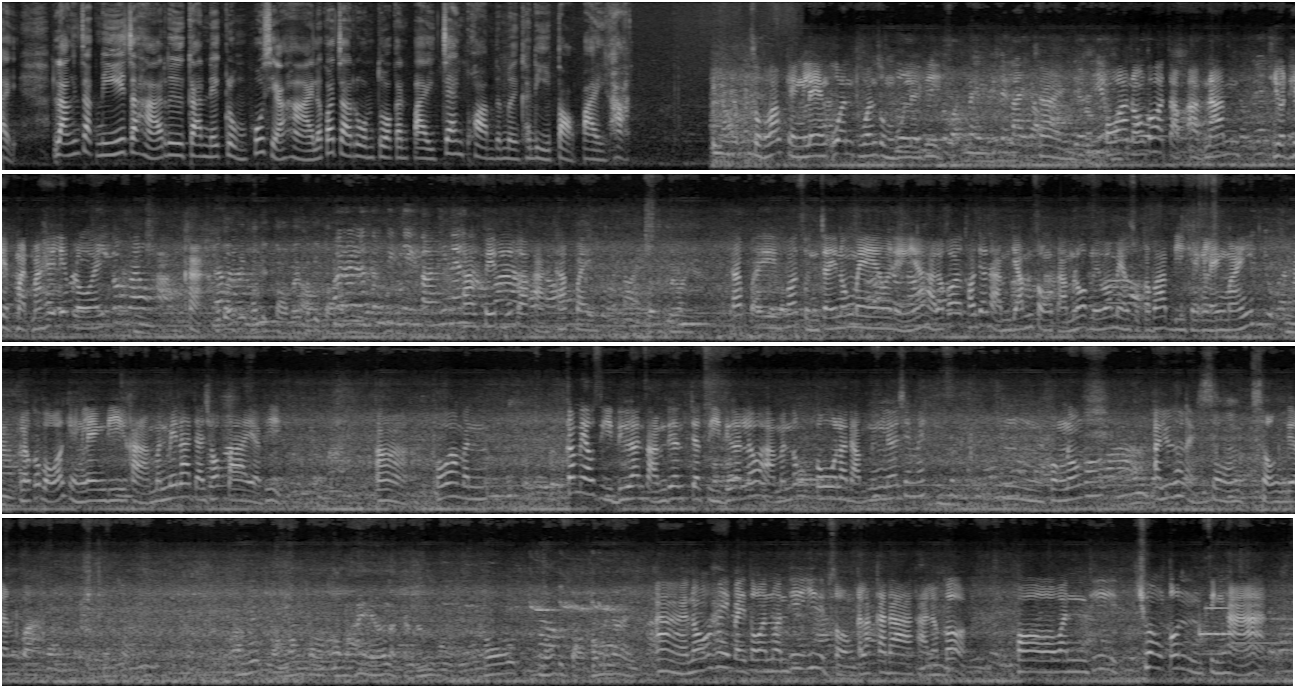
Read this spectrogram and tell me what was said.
หลังจากนี้จะหารือกันในกลุ่มผู้เสียหายแล้วก็จะรวมตัวกันไป แจ้งความดำเนินคดีต่อไปค่ะสุขภาพแข็งแรงอ้วนท้วนสมบูรณ์เลยพี่ใช่เพราะว่าน้องก็จับอาบน้ำหยดเห็บหมัดมาให้เรียบร้อยค่ะตอนที่เขาติดต่อไปเขาติดต่อไปทางเฟซบุ๊กอะค่ะทักไปทักไปว่าสนใจน้องแมวอะไรอย่างเงี้ยค่ะ แล้วก็เขาจะถามย้ำสองสามรอบเลยว่าแมวสุขภาพดีแข็งแรงไหมเราก็บอกว่าแข็งแรงดีค่ะ มันไม่น่าจะช็อกตายอะพี่ อ่า เพราะว่ามันก็แมวสี่เดือนสามเดือนจะสี่เดือนแล้วอะมันต้องโตระดับหนึงแล้วใช่ไหมอืมของน้องก็อายุเท่าไหร่สองสองเดือนกว่าอันนี้น้องพอเอามาให้แล้วหลังจากนั้นเขาน้องติดต่อเขาไม่ได้ อ่า น้องให้ไปตอนวันที่ 22 กรกฎาค่ะ แล้วก็พอวันที่ช่วงต้นสิงหา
